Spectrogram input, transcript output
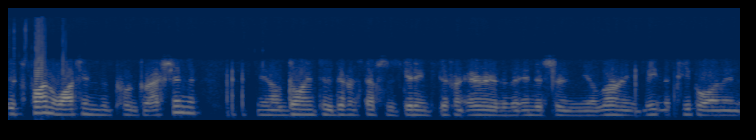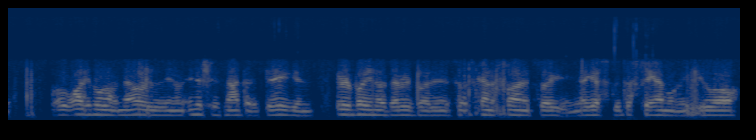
it's fun watching the progression you know, going through different steps is getting to different areas of the industry and, you know, learning, meeting the people. I mean, a lot of people don't know is, you know, the industry is not that big and everybody knows everybody. And so it's kind of fun. It's like, I guess it's a family, if you will,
